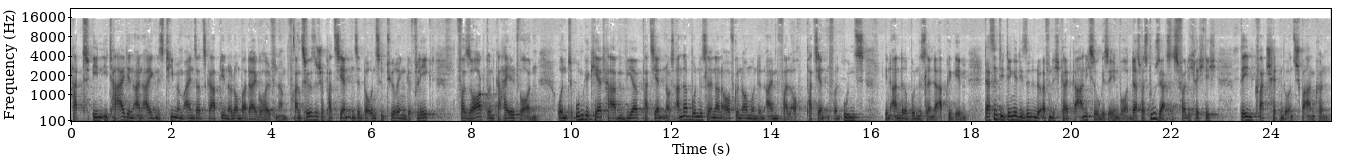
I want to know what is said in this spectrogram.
hat in Italien ein eigenes Team im Einsatz gehabt, die in der Lombardei geholfen haben. Französische Patienten sind bei uns in Thüringen gepflegt, versorgt und geheilt worden. Und umgekehrt haben wir Patienten aus anderen Bundesländern aufgenommen und in einem Fall auch Patienten von uns in andere Bundesländer abgegeben. Das sind die Dinge, die sind in der Öffentlichkeit gar nicht so gesehen worden. Das, was du sagst, ist völlig richtig. Den Quatsch hätten wir uns sparen können.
